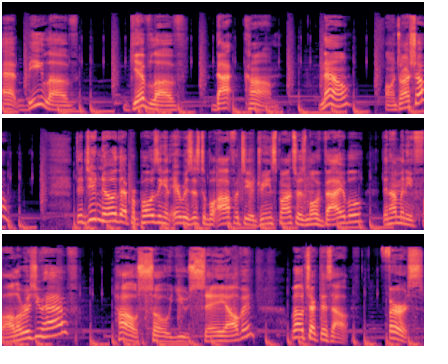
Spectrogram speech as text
at BeLoveGiveLove.com. Now, on to our show. Did you know that proposing an irresistible offer to your dream sponsor is more valuable than how many followers you have? How so, you say, Alvin? Well, check this out. First,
